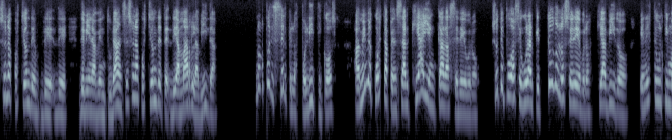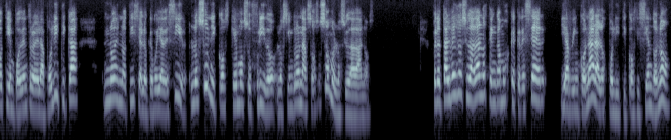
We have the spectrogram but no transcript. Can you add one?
es una cuestión de, de, de, bienaventuranza, es una cuestión de, amar la vida. No puede ser que los políticos, a mí me cuesta pensar qué hay en cada cerebro. Yo te puedo asegurar que todos los cerebros que ha habido en este último tiempo dentro de la política, no es noticia lo que voy a decir. Los únicos que hemos sufrido los cimbronazos somos los ciudadanos. Pero tal vez los ciudadanos tengamos que crecer y arrinconar a los políticos diciendo no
